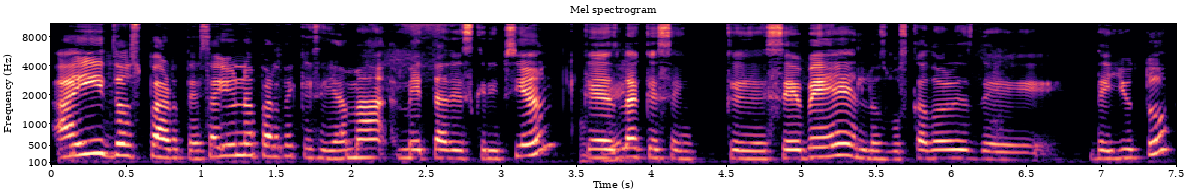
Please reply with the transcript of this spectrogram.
Hay dos partes. Hay una parte que se llama metadescripción, que es la que se, que se ve en los buscadores de, de YouTube,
